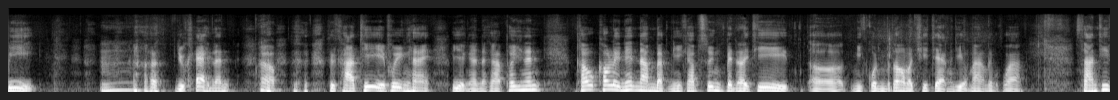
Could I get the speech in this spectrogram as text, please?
บี้อืมอยู่แค่นั้นครับคือคาที่พูดง่ายๆคืออย่างนั้นนะครับ เพราะฉะนั้นเขาเขาเลยแนะนำแบบนี้ครับ ซึ่งเป็นอะไรที่เอ่อมีคนต้องมาชี้แจงกันเยอะมากเลยบอกว่า สารที่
